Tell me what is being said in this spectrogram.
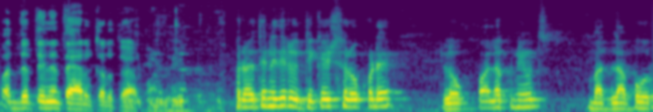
पद्धतीने तयार करतोय आपण. प्रतिनिधी ऋतिकेश रोकडे लोकपालक न्यूज बदलापूर.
